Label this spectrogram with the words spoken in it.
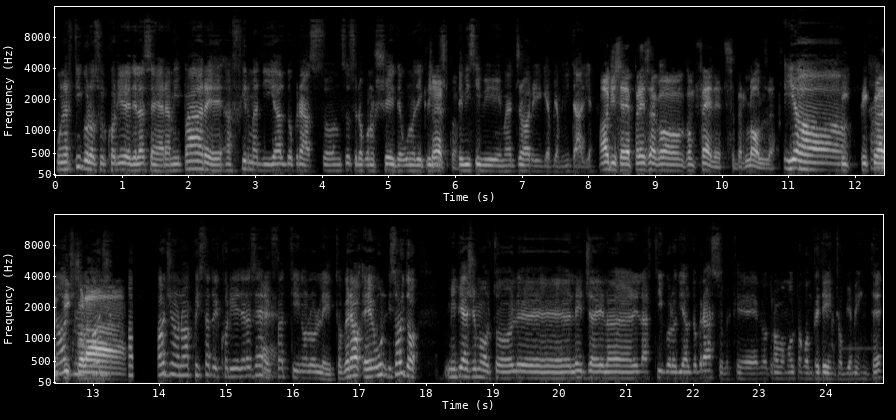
un articolo sul Corriere della Sera, mi pare a firma di Aldo Grasso, non so se lo conoscete, uno dei critici certo. televisivi maggiori che abbiamo in Italia. Oggi se l'è presa con, con Fedez per LOL. Io... Pic- piccola, eh, no, piccola... Oggi, Oggi non ho acquistato il Corriere della Sera, eh. infatti non l'ho letto, però un, di solito mi piace molto le, leggere la, l'articolo di Aldo Grasso perché lo trovo molto competente ovviamente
